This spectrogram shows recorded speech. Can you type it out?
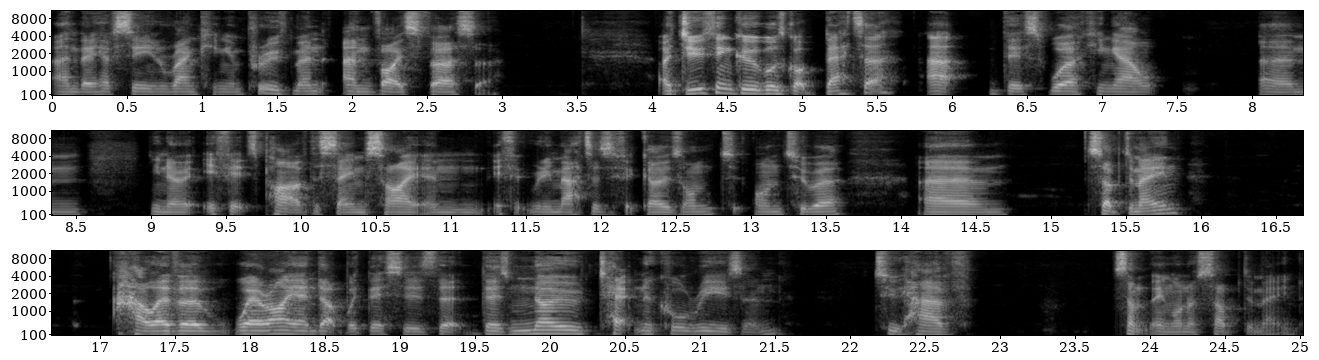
and they have seen ranking improvement and vice versa i do think google's got better at this working out um, you know if it's part of the same site and if it really matters if it goes on to onto a um, subdomain. However, where I end up with this is that there's no technical reason to have something on a subdomain.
